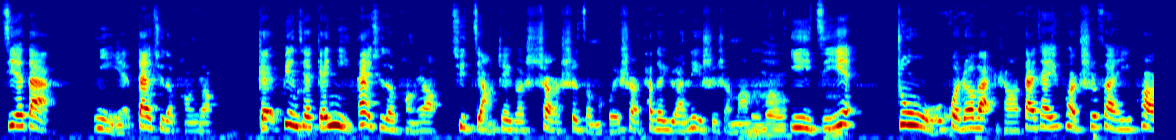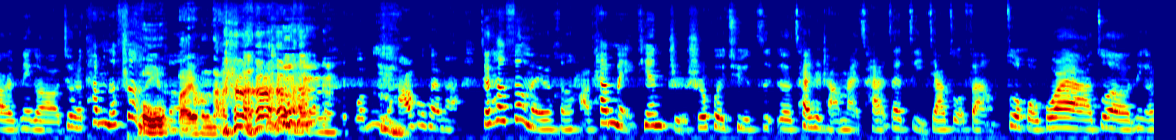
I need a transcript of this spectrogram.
接待你带去的朋友。给，并且给你带去的朋友去讲这个事儿是怎么回事儿，它的原理是什么，明白了。以及中午或者晚上大家一块儿吃饭，一块儿那个就是他们的氛围很好。白 我们女孩儿不会嘛，就她的氛围很好，她每天只是会去自呃菜市场买菜，在自己家做饭，做火锅啊，做那个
